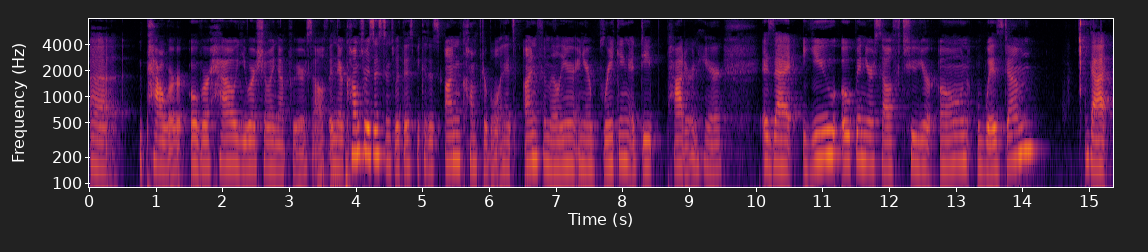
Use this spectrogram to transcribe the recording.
uh, power over how you are showing up for yourself. And there comes resistance with this because it's uncomfortable and it's unfamiliar, and you're breaking a deep pattern here. Is that you open yourself to your own wisdom that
